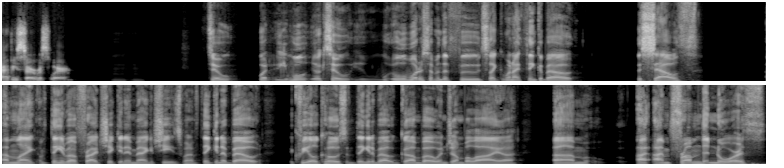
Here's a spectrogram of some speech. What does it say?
crappy serviceware. Mm-hmm. So what well so well, what are some of the foods like when I think about the South? I'm like, I'm thinking about fried chicken and mac and cheese. When I'm thinking about the Creole Coast, I'm thinking about gumbo and jambalaya. Um, I, I'm from the north.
